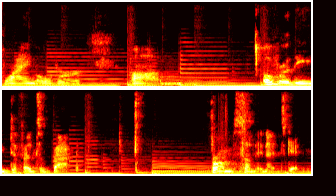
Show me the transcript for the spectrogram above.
flying over, um, over the defensive back from Sunday night's game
